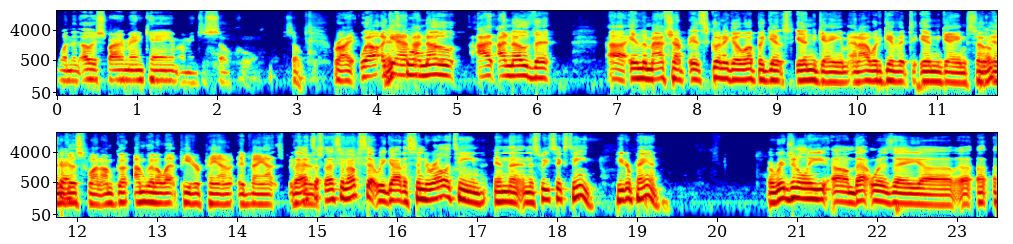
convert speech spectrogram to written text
when the other Spider Man came, I mean just so cool. So cool. Right. Well, again, cool. I know I, I know that uh, in the matchup it's going to go up against Endgame, and I would give it to Endgame. So in this one, I'm going I'm going to let Peter Pan advance because That's that's an upset. We got a Cinderella team in the in the Sweet 16. Peter Pan. Originally, um, that was a, uh, a a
